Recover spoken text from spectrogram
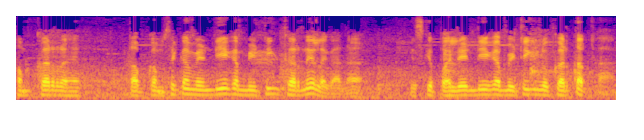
हम कर रहे हैं। तब कम से कम एनडीए का मीटिंग करने लगा ना। इसके पहले एनडीए का मीटिंग लोग करता था।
